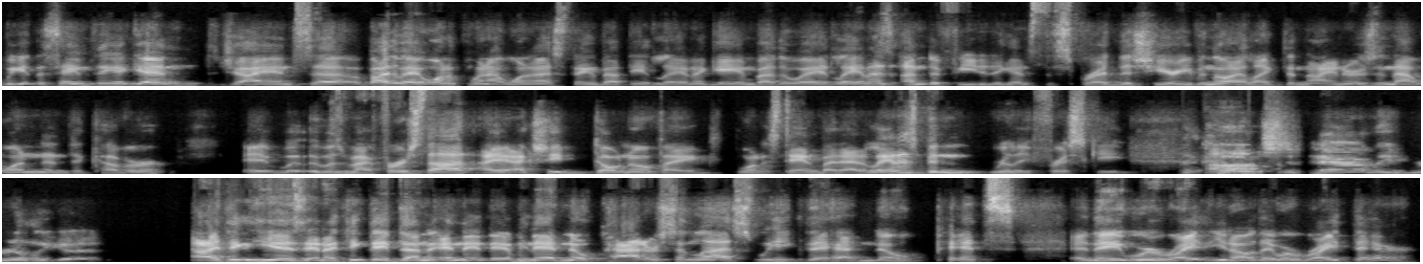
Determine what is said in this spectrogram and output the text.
we get the same thing again. The Giants. Uh, by the way, I want to point out one last thing about the Atlanta game. By the way, Atlanta is undefeated against the spread this year. Even though I like the Niners in that one and to cover, it, it, was my first thought. I actually don't know if I want to stand by that. Atlanta's been really frisky. The coach um, is apparently really good. I think he is, and I think they've done. And, and I mean, they had no Patterson last week. They had no Pitts, and they were right. You know, they were right there.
